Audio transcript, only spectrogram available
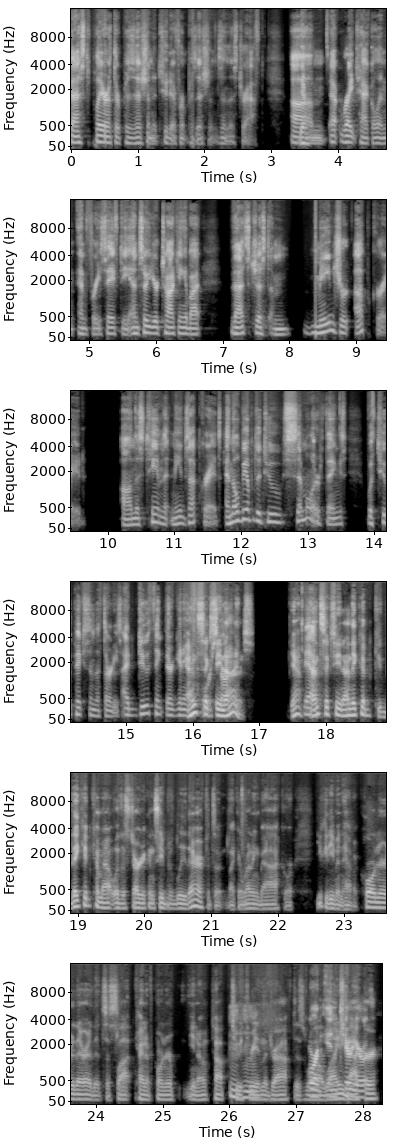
best player at their position at two different positions in this draft, um, yeah. at right tackle and, and free safety. And so you're talking about that's just a major upgrade on this team that needs upgrades, and they'll be able to do similar things with two picks in the 30s. I do think they're getting and 69. Yeah, yeah, and 69 they could they could come out with a starter conceivably there if it's a like a running back or you could even have a corner there that's a slot kind of corner, you know, top 2 mm-hmm. or 3 mm-hmm. in the draft as well. Or an interior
